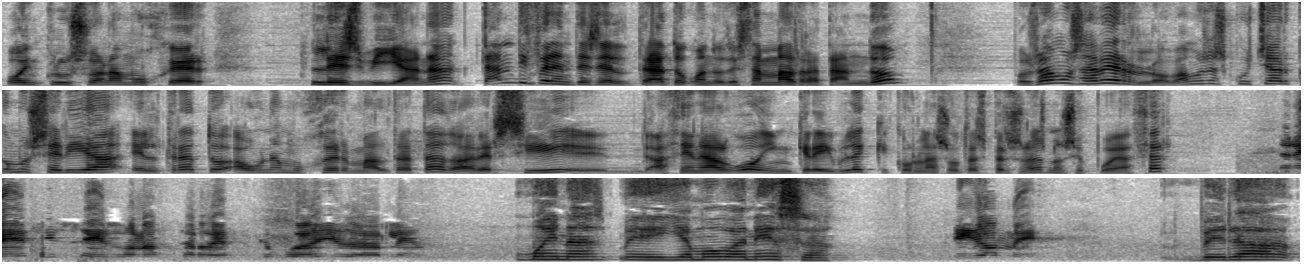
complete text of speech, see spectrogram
o incluso a una mujer lesbiana? ¿Tan diferente es el trato cuando te están maltratando? Pues vamos a verlo, vamos a escuchar cómo sería el trato a una mujer maltratada, a ver si eh, hacen algo increíble que con las otras personas no se puede hacer. 016, buenas tardes. ¿Qué puedo ayudarle? Buenas, me llamo Vanessa. Dígame. Verá,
